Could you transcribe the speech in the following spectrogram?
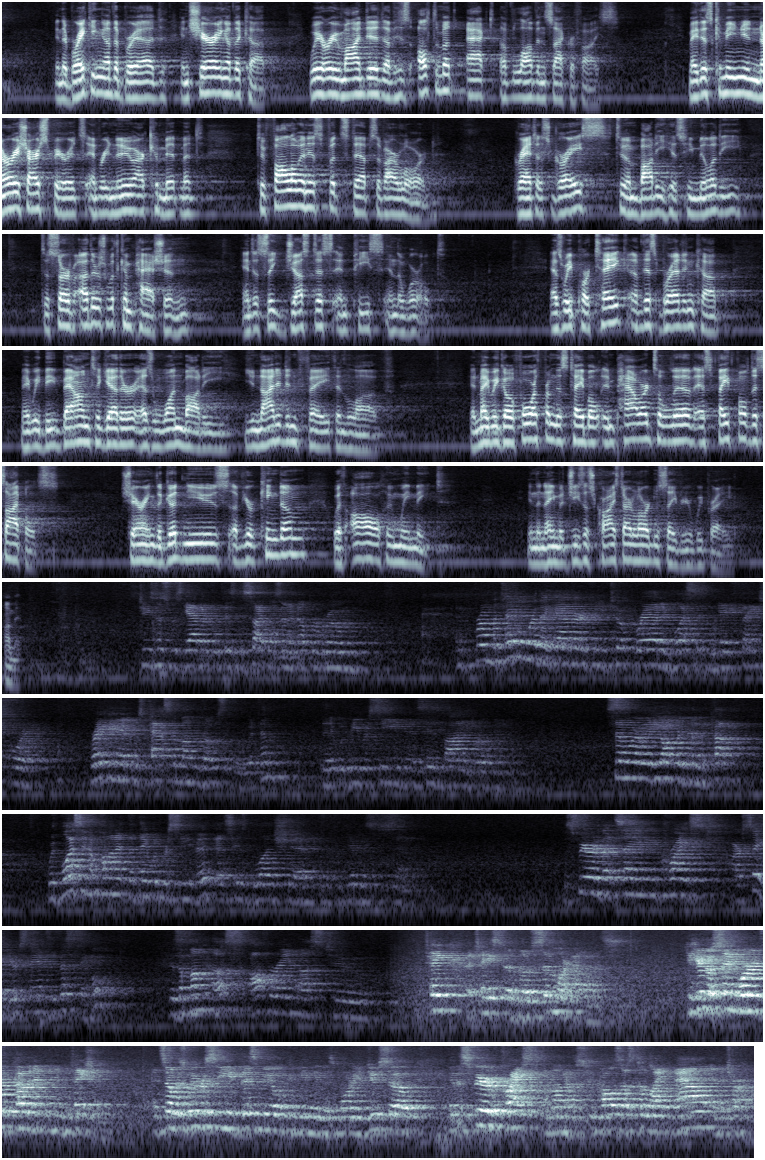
In the breaking of the bread and sharing of the cup, we are reminded of his ultimate act of love and sacrifice. May this communion nourish our spirits and renew our commitment to follow in his footsteps of our Lord. Grant us grace to embody his humility, to serve others with compassion, and to seek justice and peace in the world. As we partake of this bread and cup, may we be bound together as one body, united in faith and love. And may we go forth from this table empowered to live as faithful disciples, sharing the good news of your kingdom with all whom we meet. In the name of Jesus Christ, our Lord and Savior, we pray. Amen. Jesus was gathered with his disciples in an upper room. And from the table where they gathered, he took bread and blessed it and gave thanks for it. Breaking it, it was passed among those that were with him, that it would be received as his body broken. Similarly, he offered them the cup, with blessing upon it that they would receive it as his blood shed for the forgiveness of sin. The spirit of that same Christ, our Savior, stands at this table, is among us, offering us to take a taste of those similar elements, to hear those same words of covenant and invitation. And so as we receive this meal of communion this morning, do so in the Spirit of Christ among us, who calls us to life now and eternal.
